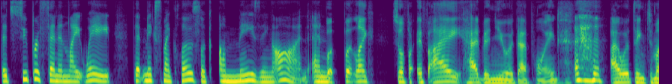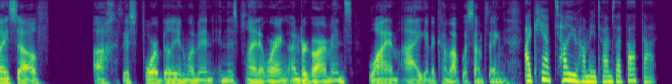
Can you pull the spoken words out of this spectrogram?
that's super thin and lightweight that makes my clothes look amazing on. And But but like so if if I had been you at that point, I would think to myself, ugh, there's four billion women in this planet wearing undergarments. Why am I gonna come up with something? I can't tell you how many times I thought that,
